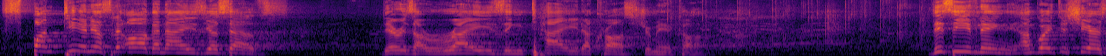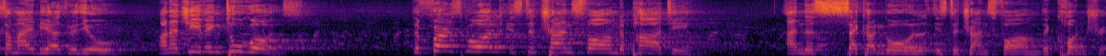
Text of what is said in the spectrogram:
spontaneously organized yourselves. There is a rising tide across Jamaica. This evening, I'm going to share some ideas with you on achieving two goals. The first goal is to transform the party, and the second goal is to transform the country.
